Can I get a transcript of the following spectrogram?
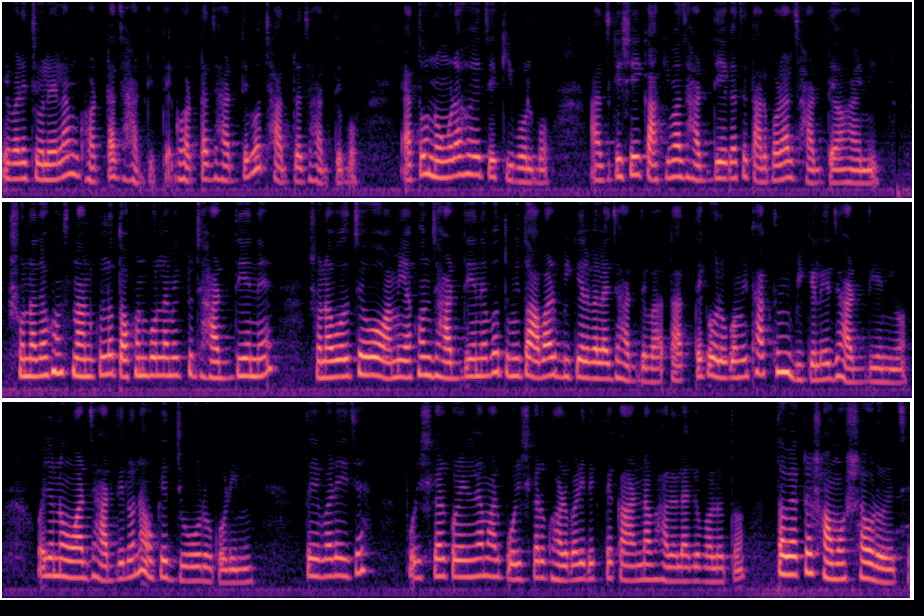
এবারে চলে এলাম ঘরটা ঝাড় দিতে। ঘরটা ঝাড় দেবো, ছাদটা ঝাড় দেবো। এত নোংরা হয়েছে কি বলব? আজকে সেই কাকিমা ঝাড় দিয়ে গেছে, তারপর আর ঝাড় দেওয়া হয়নি। সোনা যখন স্নান করল তখন বললাম, একটু ঝাড় দিয়ে নে। সোনা বলছে, ও, আমি এখন ঝাড় দিয়ে নেব, তুমি তো আবার বিকেলবেলায় ঝাড় দেবা। তার থেকে ওরকমই থাক, তুমি বিকেলে ঝাড় দিয়ে নিও। ওই জন্য ও আর ঝাড় দিল না, ওকে জোরও করিনি। তো এবারে এই যে পরিষ্কার করে নিলাম আর পরিষ্কার ঘর বাড়ি দেখতে কার না ভালো লাগে বলো তো? তবে একটা সমস্যাও রয়েছে।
